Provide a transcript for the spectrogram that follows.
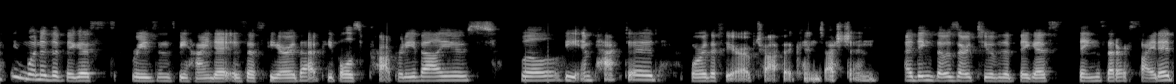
I think one of the biggest reasons behind it is a fear that people's property values will be impacted or the fear of traffic congestion. I think those are two of the biggest things that are cited.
